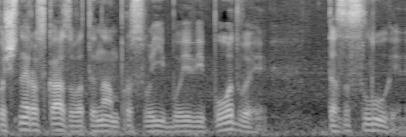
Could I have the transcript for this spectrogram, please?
почне розказувати нам про свої бойові подвиги та заслуги.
